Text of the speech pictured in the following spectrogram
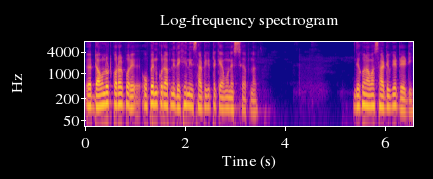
ডাউনলোড করার পরে ওপেন করে আপনি দেখে নিন সার্টিফিকেটটা কেমন এসছে আপনার। দেখুন আমার সার্টিফিকেট রেডি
